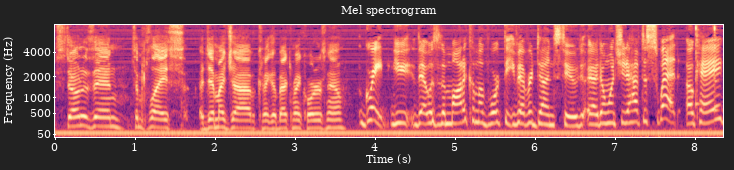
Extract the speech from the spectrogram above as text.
stone is in. It's in place. I did my job. Can I go back to my quarters now? Great. You. That was the modicum of work that you've ever done, Stu. I don't want you to have to sweat. Okay.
